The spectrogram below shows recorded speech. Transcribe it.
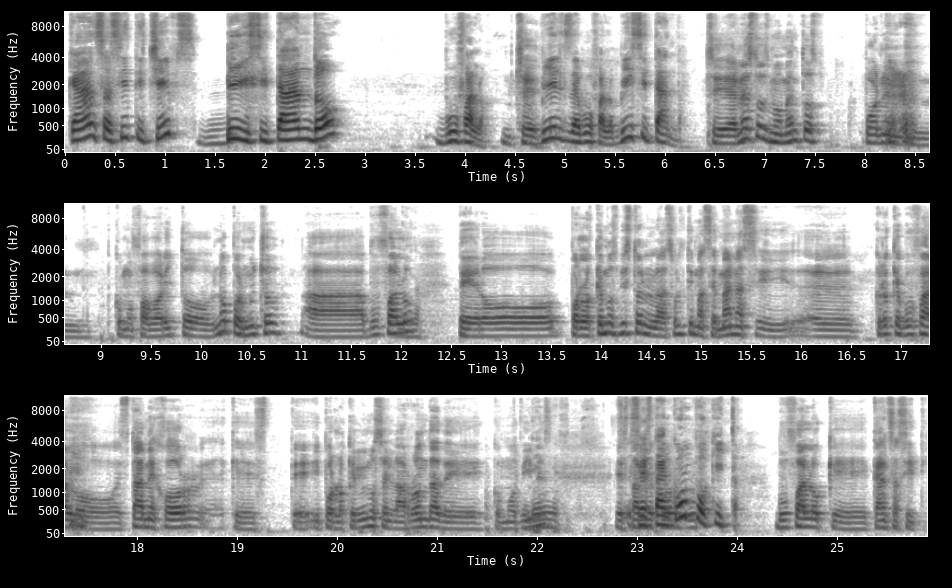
Kansas City Chiefs visitando Búfalo. Bills de Búfalo, visitando. Sí, en estos momentos ponen como favorito, no por mucho, a Búfalo. Pero por lo que hemos visto en las últimas semanas, y, eh, creo que Búfalo está mejor que este, y por lo que vimos en la ronda de comodines. Se estancó un poquito. Búfalo que Kansas City.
